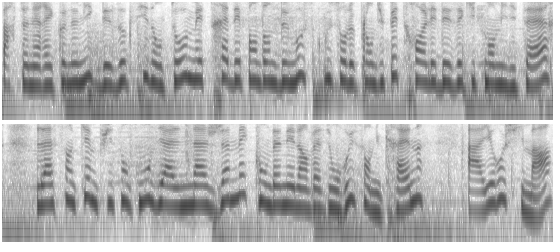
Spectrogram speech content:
Partenaire économique des Occidentaux, mais très dépendante de Moscou sur le plan du pétrole et des équipements militaires, la cinquième puissance mondiale n'a jamais condamné l'invasion russe en Ukraine. À Hiroshima,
